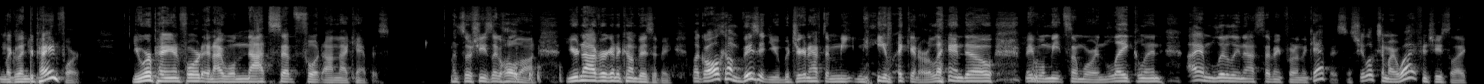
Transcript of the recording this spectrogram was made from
I'm like, then you're paying for it. You are paying for it, and I will not set foot on that campus. And so she's like, hold on, you're never going to come visit me. Like, I'll come visit you, but you're going to have to meet me like in Orlando. Maybe we'll meet somewhere in Lakeland. I am literally not stepping foot on the campus. So she looks at my wife and she's like,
